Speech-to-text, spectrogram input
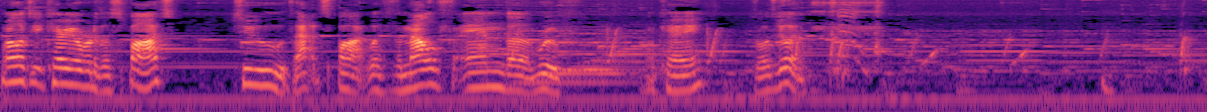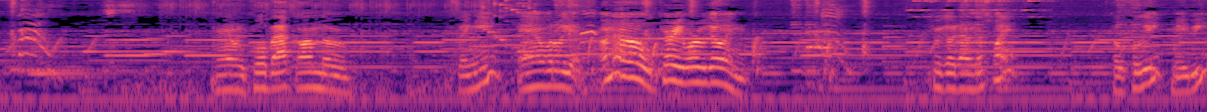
Well, let's get Carrie over to the spot. To that spot with the mouth and the roof. Okay, so let's do it. And we pull back on the thingy. And what do we get? Oh no! Carrie, where are we going? Can we go down this way? Hopefully, maybe.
